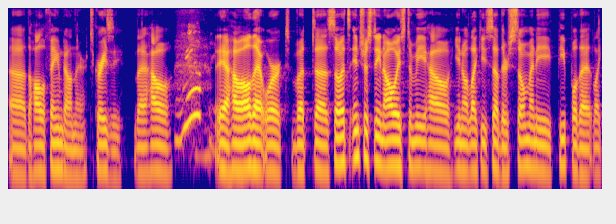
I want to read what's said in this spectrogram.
uh, the hall of fame down there. It's crazy that how really? yeah how all that worked but uh, so it's interesting always to me how you know like you said there's so many people that like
